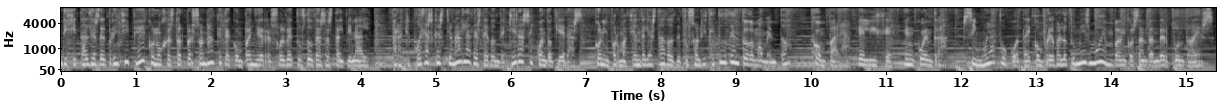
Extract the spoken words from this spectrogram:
digital desde el principio y con un gestor personal que te acompañe y resuelve tus dudas hasta el final, para que puedas gestionarla desde donde quieras y cuando quieras, con información del estado de tu solicitud en todo momento. Compara, elige, encuentra, simula tu cuota y compruébalo tú mismo en bancosantander.es.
